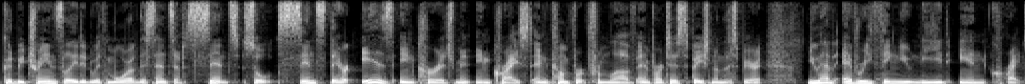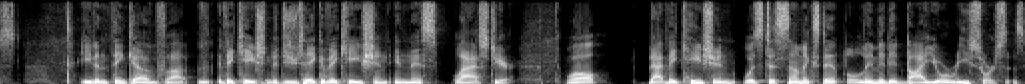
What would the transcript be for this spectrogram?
could be translated with more of the sense of since. So, since there is encouragement in Christ and comfort from love and participation of the Spirit, you have everything you need in Christ. Even think of uh, vacation. Did you take a vacation in this last year? Well, that vacation was to some extent limited by your resources.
